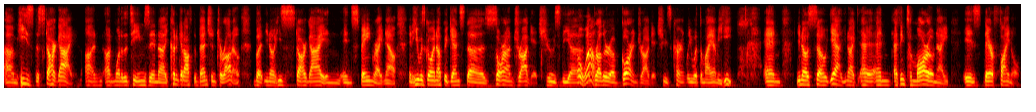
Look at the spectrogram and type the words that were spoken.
Um, he's the star guy on on one of the teams and uh, he couldn't get off the bench in Toronto, but you know he's a star guy in in Spain right now, and he was going up against uh, Zoran Dragic, who's the, uh, oh, wow. the brother of Goran Dragic, who's currently with the Miami Heat, and you know so yeah you know I, and I think tomorrow night is their final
